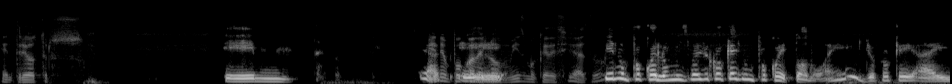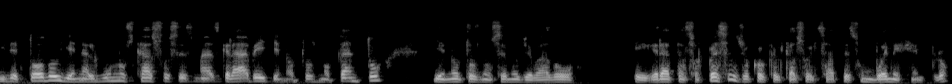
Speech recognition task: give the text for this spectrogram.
entre otros. Em, viene un poco de lo mismo que decías, ¿no? Viene un poco de lo mismo. Yo creo que hay un poco de todo, ¿eh? Yo creo que hay de todo y en algunos casos es más grave y en otros no tanto y en otros nos hemos llevado eh, gratas sorpresas. Yo creo que el caso del SAT es un buen ejemplo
